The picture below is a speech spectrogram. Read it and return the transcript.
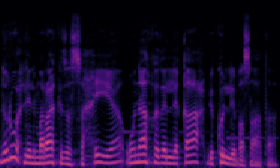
نروح للمراكز الصحية وناخذ اللقاح بكل بساطة.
